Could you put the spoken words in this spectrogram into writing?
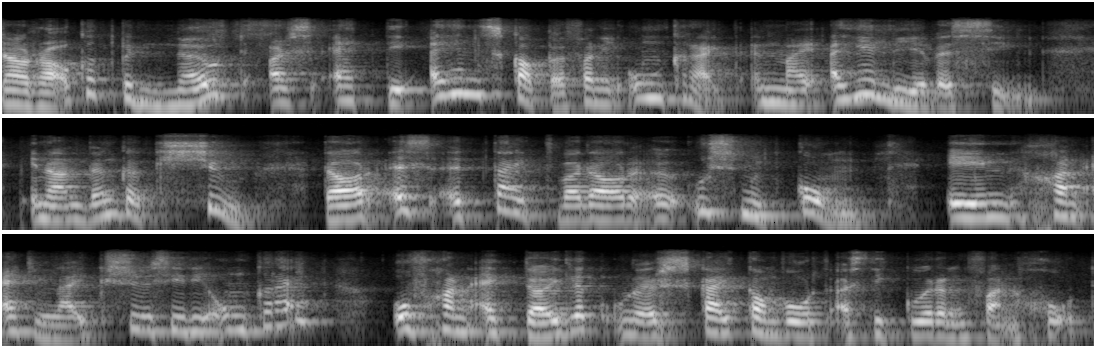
dan raak ek benoud as ek die eienskappe van die onkruid in my eie lewe sien en dan dink ek, "Sjoe, daar is 'n tyd wat daar 'n oes moet kom en gaan ek lyk like soos hierdie onkruid of gaan ek duidelik onderskei kan word as die koring van God.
